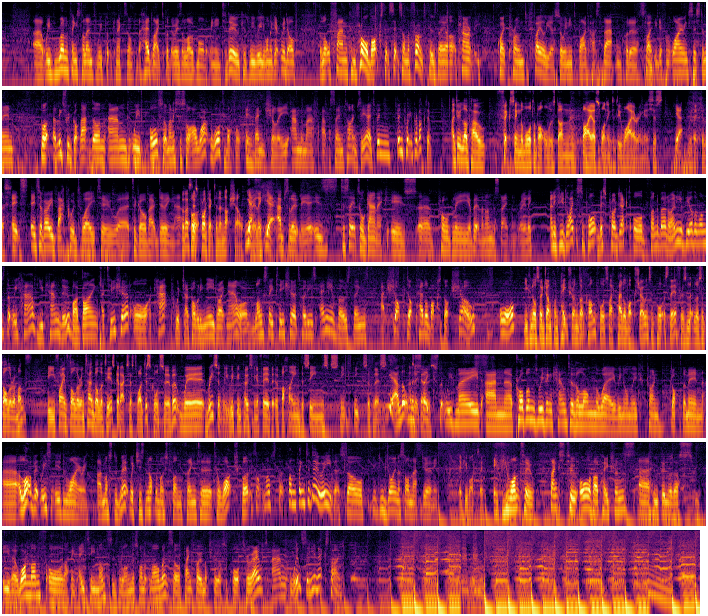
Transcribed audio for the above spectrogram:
Uh, we've run things to length and we've put the connectors on for the headlights, but there is a load more that we need to do because we really want to get rid of the little fan control box that sits on the front because they are apparently quite prone to failure, so we need to bypass that and put a slightly different wiring system in. But at least we've got that done, and we've also managed to sort our wa- water bottle eventually and the MAF at the same time. So yeah, it's been been pretty productive. I do love how fixing the water bottle was done by us wanting to do wiring. It's just Yeah, ridiculous. it's it's a very backwards way to uh, to go about doing that. But that's this project in a nutshell, Yes, really. yeah, absolutely. It is to say it's organic is uh, probably a bit of an understatement, really. And if you'd like to support this project or the Thunderbird or any of the other ones that we have, you can do by buying a t-shirt or a cap, which I probably need right now, or long sleeve t-shirts, hoodies, any of those things at shop.pedalbox.show. Or You can also jump on patreon.com forward slash pedalbox show and support us there for as little as a dollar a month. The $5 and $10 tiers get access to our Discord server, where recently we've been posting a fair bit of behind the scenes sneak peeks of this. yeah, little mistakes that we've made and uh, problems we've encountered along the way. We normally try and drop them in. Uh, a lot of it recently has been wiring, I must admit, which is not the most fun thing to, to watch, but it's not the most fun thing to do either. So you can join us on that journey If you want to. if you want to. Thanks to all of our patrons uh, who've been with us either one month or I think 18 months is the longest one at the moment. So thanks very much for your support throughout, and we'll see you next time. Thank you. We'll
